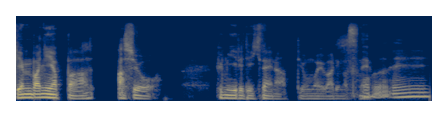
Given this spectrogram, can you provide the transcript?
現場にやっぱ足を踏み入れていきたいなっていう思いはありますね。そうだね。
